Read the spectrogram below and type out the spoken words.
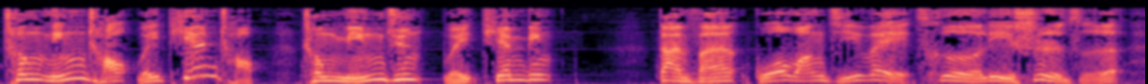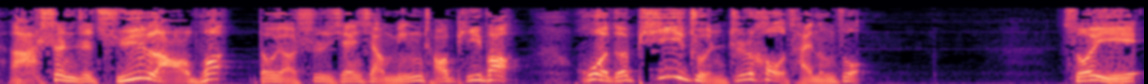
称明朝为天朝，称明君为天兵。但凡国王即位、册立世子啊，甚至娶老婆，都要事先向明朝批报，获得批准之后才能做。所以，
